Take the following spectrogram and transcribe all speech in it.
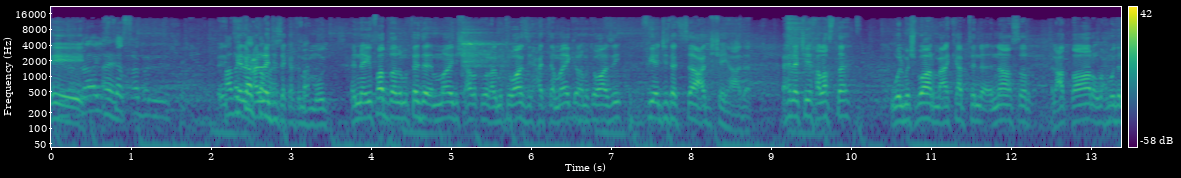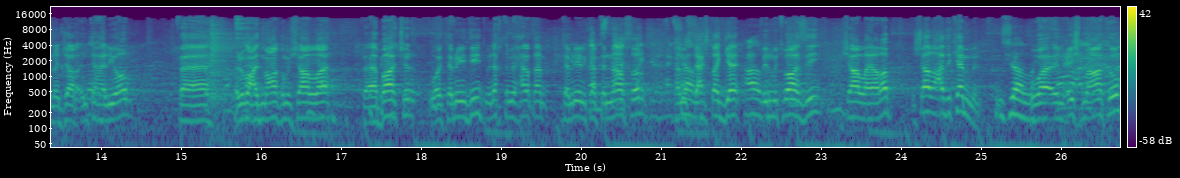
إيه. لا يستصعب الشيء نتكلم عن الأجهزة كابتن محمود. إنه يفضل المبتدئ ما يدش على طول على المتوازي حتى ما يكره المتوازي في أجهزة تساعد الشيء هذا. إحنا شيء خلصنا والمشوار مع الكابتن ناصر العطار ومحمود النجار انتهى اليوم. فالوعد معاكم إن شاء الله. باكر وتمرين جديد ونختم الحلقة تمرين الكابتن ناصر. 15 طقة. بالمتوازي. إن شاء الله يا رب. إن شاء الله عاد يكمل. إن شاء الله. ونعيش معاكم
